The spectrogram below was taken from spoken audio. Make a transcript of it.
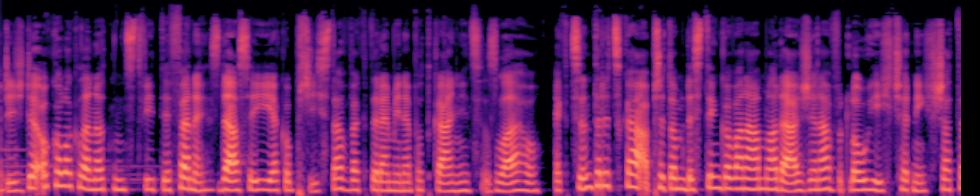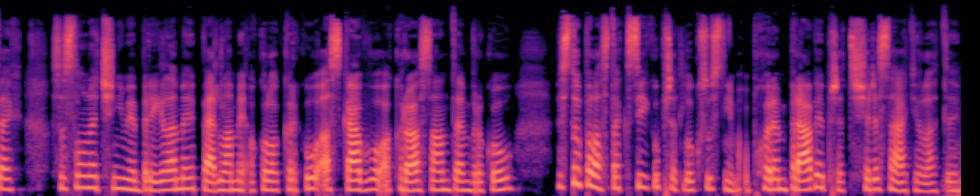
Když jde okolo klenotnictví Tiffany, zdá se jí jako přístav, ve kterém ji nepotká nic zlého. Excentrická a přitom distingovaná mladá žena v dlouhých černých šatech se slunečními brýlemi, perlami okolo krku a s kávou a croissantem v rukou vystoupila z taxíku před luxusním obchodem právě před 60 lety.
